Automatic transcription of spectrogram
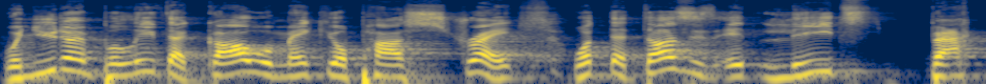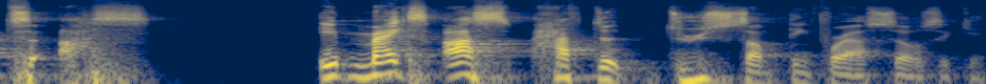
when you don't believe that God will make your path straight, what that does is it leads back to us. It makes us have to do something for ourselves again.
